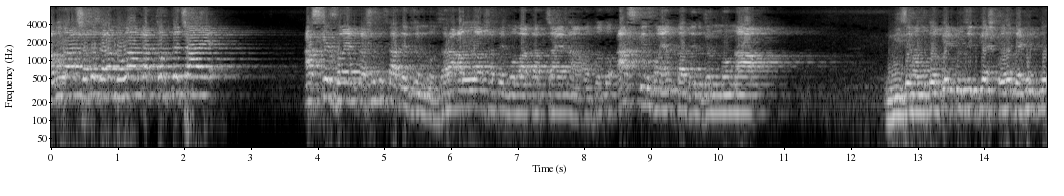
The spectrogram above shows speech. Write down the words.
আল্লাহর সাথে যারা মোলাকাত করতে চায়, আজকের বয়ানটা শুধু তাদের জন্য। যারা আল্লাহর সাথে মোলাকাত চায় না, অন্তত আজকের বয়ান তাদের জন্য না। নিজের অন্তরকে একটু জিজ্ঞাসা করে, দেখেন তো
